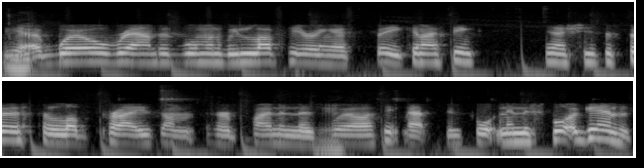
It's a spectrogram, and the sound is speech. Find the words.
yeah. A well-rounded woman. We love hearing her speak, and I think. You know, she's the first to lob praise on her opponent as well. I think that's important in this sport. Again,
